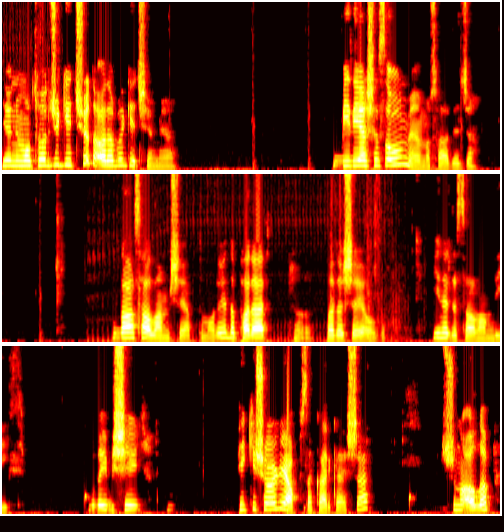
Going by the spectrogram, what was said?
Yani motorcu geçiyor da araba geçemiyor. Bir yaşasa olmuyor mu sadece? Daha sağlam bir şey yaptım oraya da para para şey oldu. Yine de sağlam değil. Burayı bir şey... Peki şöyle yapsak arkadaşlar. Şunu alıp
